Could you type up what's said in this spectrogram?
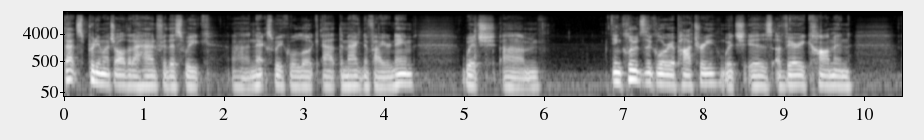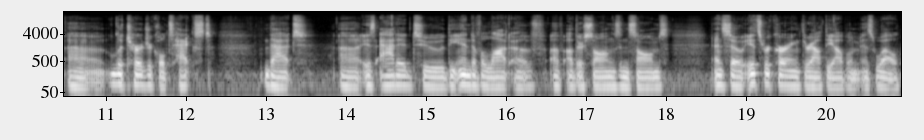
That's pretty much all that I had for this week. Uh, next week, we'll look at the Magnify Your Name, which um, includes the Gloria Patri, which is a very common uh, liturgical text that uh, is added to the end of a lot of, of other songs and psalms. And so it's recurring throughout the album as well.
